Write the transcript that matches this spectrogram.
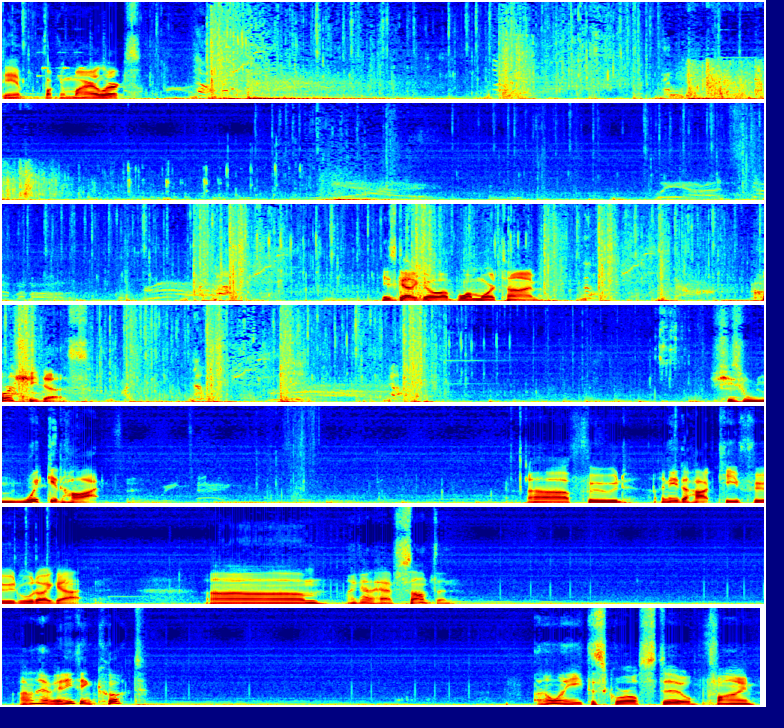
Damn fucking Mirelurks. He's got to go up one more time. Of course she does. She's wicked hot. Uh, food. I need a hotkey food. What do I got? Um, I gotta have something. I don't have anything cooked. I don't want to eat the squirrel stew. Fine.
